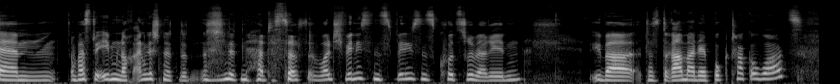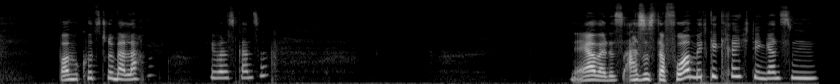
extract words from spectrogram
Ähm, was du eben noch angeschnitten hattest, das wollte ich wenigstens, wenigstens kurz drüber reden. Über das Drama der Book Talk Awards. Wollen wir kurz drüber lachen? Über das Ganze? Naja, weil das. Hast du es davor mitgekriegt, den ganzen.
